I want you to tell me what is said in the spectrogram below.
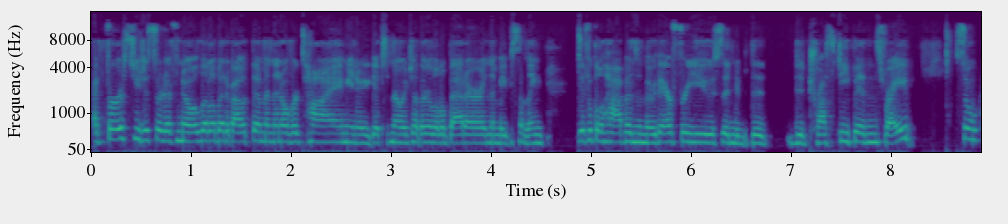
At first, you just sort of know a little bit about them, and then over time, you know, you get to know each other a little better, and then maybe something difficult happens, and they're there for you, so then the, the trust deepens, right? So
